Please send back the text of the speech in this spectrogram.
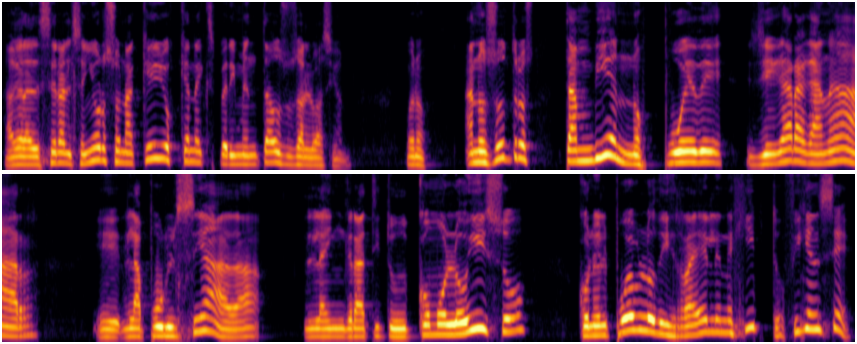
agradecer al Señor son aquellos que han experimentado su salvación. Bueno, a nosotros también nos puede llegar a ganar eh, la pulseada, la ingratitud, como lo hizo con el pueblo de Israel en Egipto. Fíjense,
